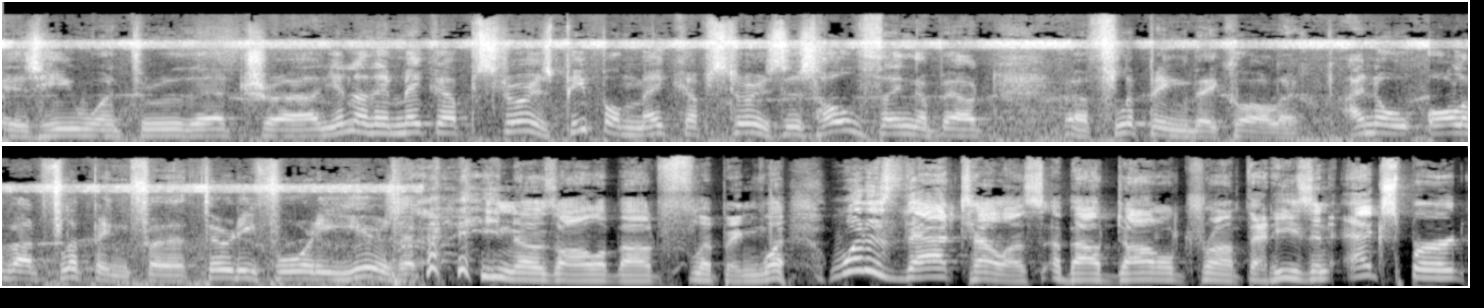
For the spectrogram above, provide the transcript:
is he went through that trial. You know, they make up stories. People make up stories. This whole thing about uh, flipping, they call it. I know all about flipping for 30, 40 years. he knows all about flipping. What what does that tell us about Donald Trump? That he's an expert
